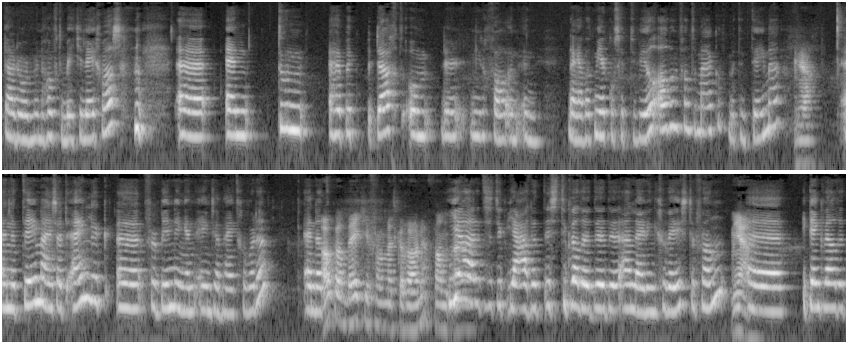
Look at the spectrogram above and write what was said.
daardoor mijn hoofd een beetje leeg was. En toen heb ik bedacht om er in ieder geval een, een nou ja, wat meer conceptueel album van te maken, met een thema. ja. En het thema is uiteindelijk eh, verbinding en eenzaamheid geworden. En dat, Ook wel een beetje van met corona. Van, eh, ja, dat is natuurlijk, ja, dat is natuurlijk wel de, de, de aanleiding geweest ervan. ja. Eh, ik denk wel dat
